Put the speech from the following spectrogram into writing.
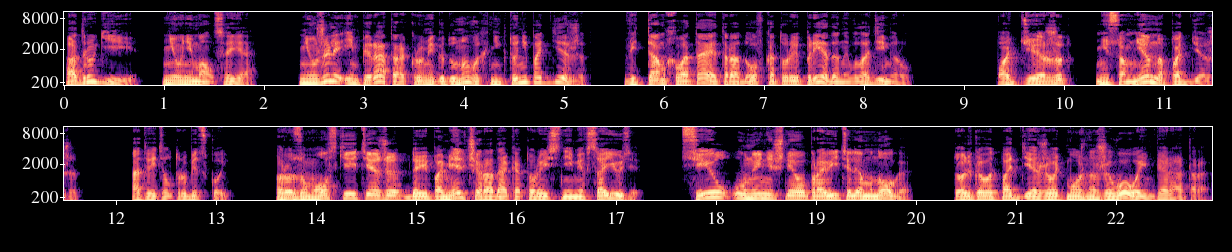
А другие, не унимался я. Неужели императора, кроме Годуновых, никто не поддержит? Ведь там хватает родов, которые преданы Владимиру. Поддержит, несомненно поддержит, ответил Трубецкой. Разумовские те же, да и помельче рода, которые с ними в союзе. Сил у нынешнего правителя много, только вот поддерживать можно живого императора.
